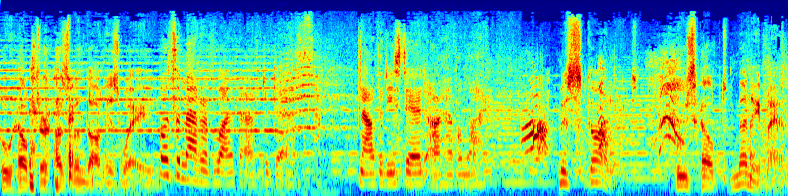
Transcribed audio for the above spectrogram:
who helped her husband on his way? Well, it's a matter of life after death. Now that he's dead, I have a life. Miss Scarlet, who's helped many men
